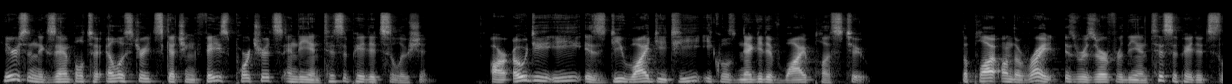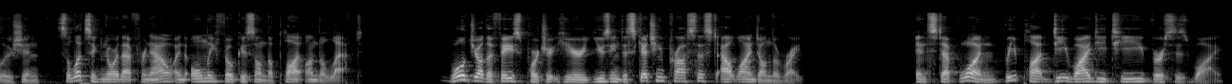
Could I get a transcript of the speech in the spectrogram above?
Here's an example to illustrate sketching phase portraits and the anticipated solution. Our ODE is dy dt equals negative y plus 2. The plot on the right is reserved for the anticipated solution, so let's ignore that for now and only focus on the plot on the left. We'll draw the phase portrait here using the sketching process outlined on the right. In step 1, we plot dy dt versus y.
